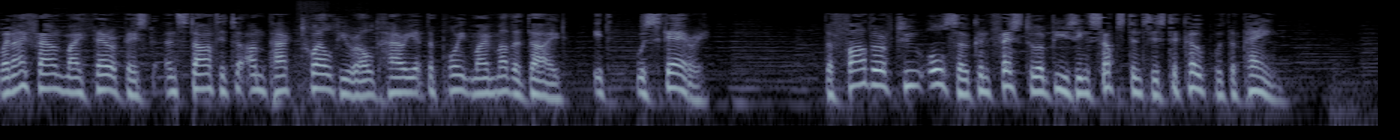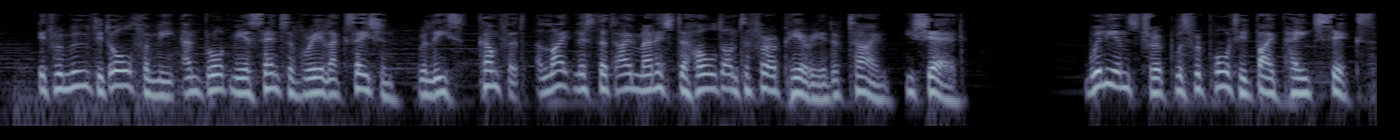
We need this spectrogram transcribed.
When I found my therapist and started to unpack 12-year-old Harry at the point my mother died, it was scary. The father of two also confessed to abusing substances to cope with the pain. It removed it all for me and brought me a sense of relaxation, release, comfort, a lightness that I managed to hold onto for a period of time, he shared. William's trip was reported by page 6.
